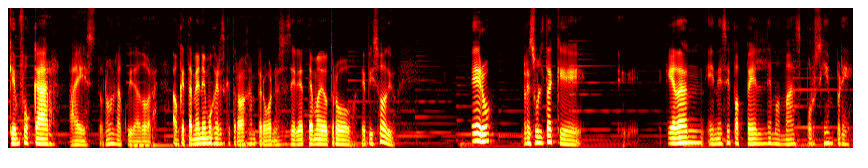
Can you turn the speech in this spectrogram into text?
que enfocar a esto, ¿no? La cuidadora. Aunque también hay mujeres que trabajan, pero bueno, ese sería tema de otro episodio. Pero resulta que eh, quedan en ese papel de mamás por siempre.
